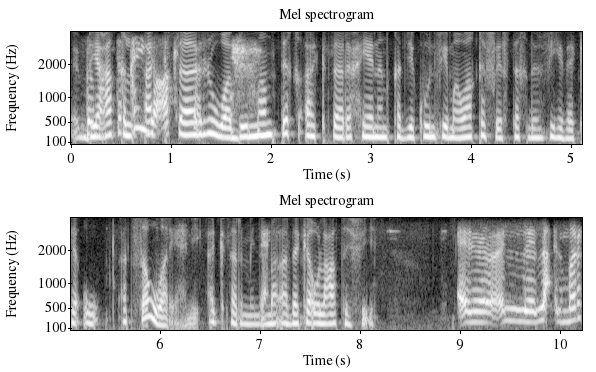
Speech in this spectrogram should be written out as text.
بعقل أكثر أكثر. وبمنطق أكثر. أحيانا قد يكون في مواقف يستخدم فيه ذكاء اتصور يعني أكثر من المرأة ذكاء العاطفي. ال- لا المرأة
